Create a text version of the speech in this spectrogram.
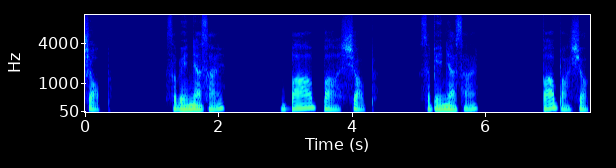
shop စပင်းညဆိုင် barber shop စပင်းညဆိုင် barber shop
